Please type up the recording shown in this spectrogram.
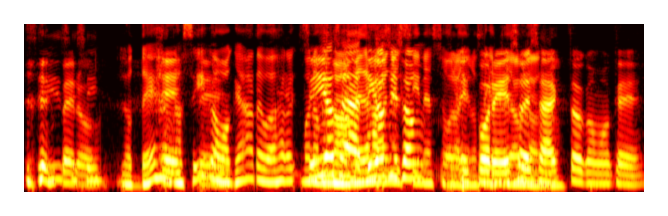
sí, pero, sí. Los dejan así, Este, como que ah, te voy a dejar. Bueno, sí, mi o sea, digo si son. sola, es por eso, exacto, como que.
